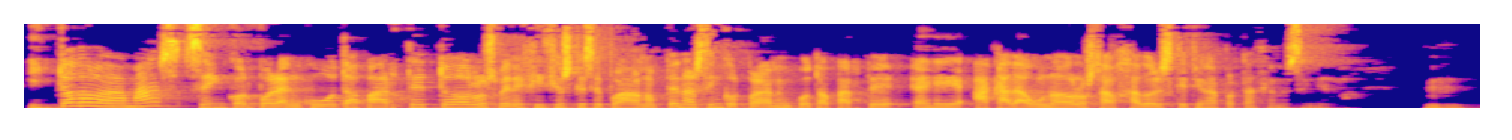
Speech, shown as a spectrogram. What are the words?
Y todo lo demás se incorpora en cuota aparte, todos los beneficios que se puedan obtener se incorporan en cuota aparte eh, a cada uno de los trabajadores que tiene aportaciones en el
